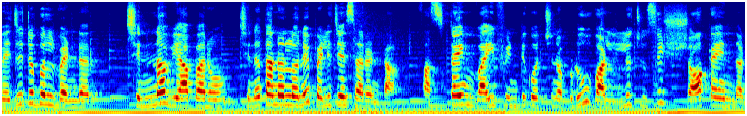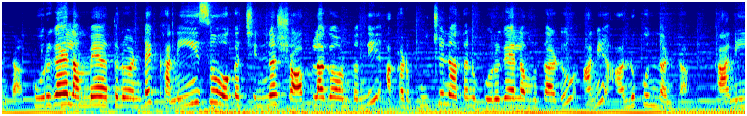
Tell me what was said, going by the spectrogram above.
వెజిటబుల్ వెండర్ చిన్న వ్యాపారం చిన్నతనంలోనే పెళ్ళి చేశారంట. ఫస్ట్ టైం వైఫ్ ఇంటికి వచ్చినప్పుడు వాళ్ళ ఇల్లు చూసి షాక్ అయిందంట. కూరగాయలు అమ్మే అతను అంటే కనీసం ఒక చిన్న షాప్ లాగా ఉంటుంది. అక్కడ కూర్చుని అతను కూరగాయలు అమ్ముతాడు అని అనుకుందంట. కానీ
